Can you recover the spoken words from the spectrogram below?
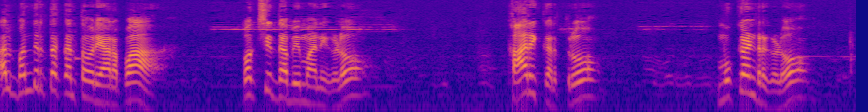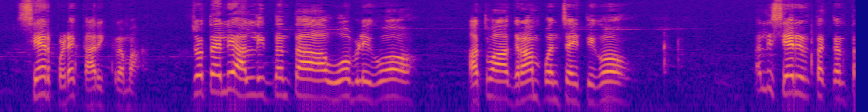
ಅಲ್ಲಿ ಬಂದಿರ್ತಕ್ಕಂಥವ್ರು ಯಾರಪ್ಪ? ಪಕ್ಷದ ಅಭಿಮಾನಿಗಳು, ಕಾರ್ಯಕರ್ತರು, ಮುಖಂಡರುಗಳು ಸೇರ್ಪಡೆ ಕಾರ್ಯಕ್ರಮ. ಜೊತೆಯಲ್ಲಿ ಅಲ್ಲಿದ್ದಂಥ ಹೋಬಳಿಗೋ ಅಥವಾ ಗ್ರಾಮ ಪಂಚಾಯತಿಗೋ ಅಲ್ಲಿ ಸೇರಿರ್ತಕ್ಕಂಥ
